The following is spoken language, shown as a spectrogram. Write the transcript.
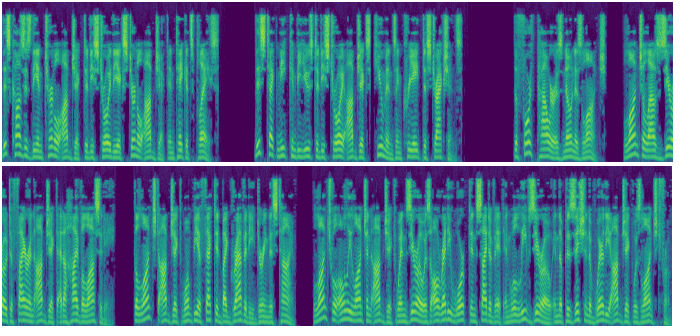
This causes the internal object to destroy the external object and take its place. This technique can be used to destroy objects, humans and create distractions. The fourth power is known as launch. Launch allows Zero to fire an object at a high velocity. The launched object won't be affected by gravity during this time. Launch will only launch an object when Zero is already warped inside of it and will leave Zero in the position of where the object was launched from.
